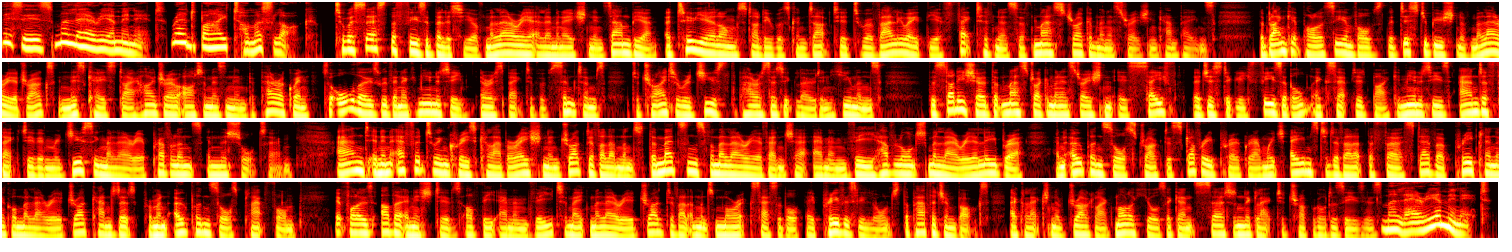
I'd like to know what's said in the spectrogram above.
This is Malaria Minute, read by Thomas Locke. To assess the feasibility of malaria elimination in Zambia, a two year long study was conducted to evaluate the effectiveness of mass drug administration campaigns. The blanket policy involves the distribution of malaria drugs, in this case dihydroartemisinin piperaquine, to all those within a community, irrespective of symptoms, to try to reduce the parasitic load in humans. The study showed that mass drug administration is safe, logistically feasible, accepted by communities, and effective in reducing malaria prevalence in the short term. And in an effort to increase collaboration in drug development, the Medicines for Malaria venture MMV have launched Malaria Libre, an open source drug discovery program which aims to develop the first ever preclinical malaria drug candidate from an open source platform. It follows other initiatives of the MMV to make malaria drug development more accessible. They previously launched the Pathogen Box, a collection of drug like molecules against certain neglected tropical diseases. Malaria Minute.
